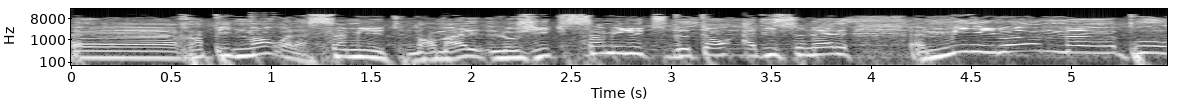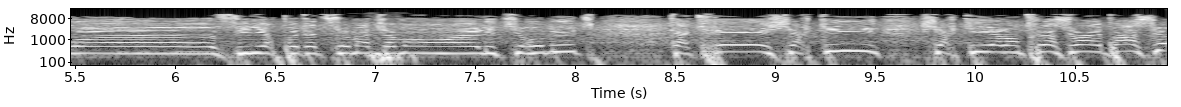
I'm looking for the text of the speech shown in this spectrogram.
euh, rapidement. Voilà, 5 minutes, normal, logique. 5 minutes de temps additionnel minimum pour finir peut-être ce match avant les tirs au but. Cacré, Cherki, Cherki à l'entrée sur la réparation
